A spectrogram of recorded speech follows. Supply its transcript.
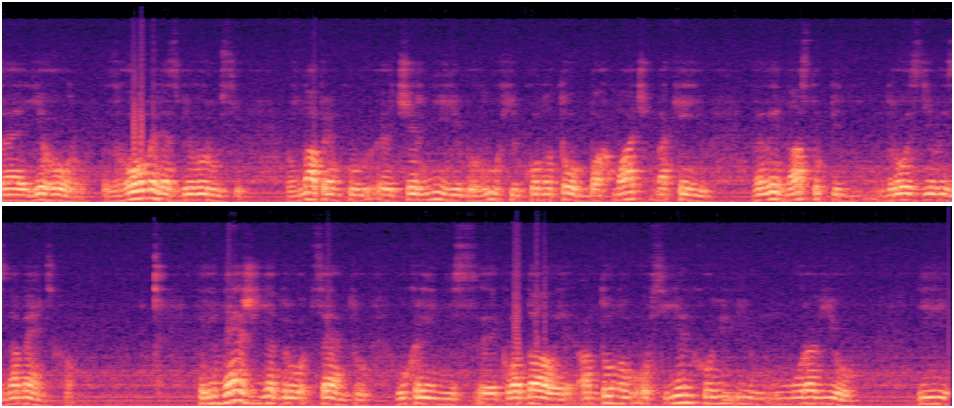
Це Єгоров. З Гомеля, з Білорусі, в напрямку е, Чернігів, Глухів, Конотоп, Бахмач на Київ вели наступ підрозділи Знаменського. Керівне ж ядро центру в Україні складали Антонов Овсієнко і Муравйов і е,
